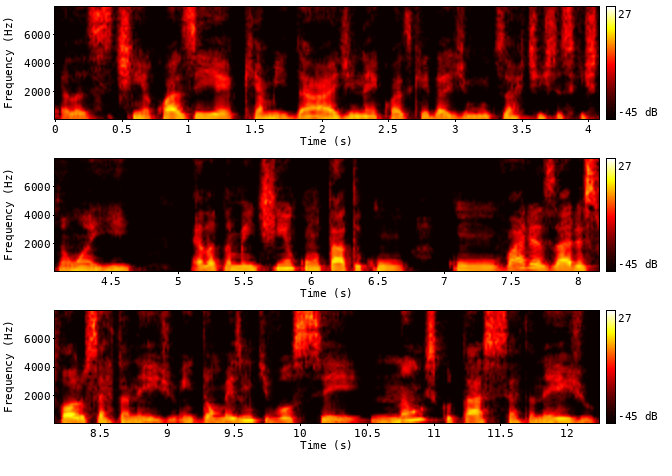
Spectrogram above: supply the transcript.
elas tinha quase que a minha idade, né, quase que a idade de muitos artistas que estão aí, ela também tinha contato com com várias áreas fora o sertanejo. Então, mesmo que você não escutasse sertanejo,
